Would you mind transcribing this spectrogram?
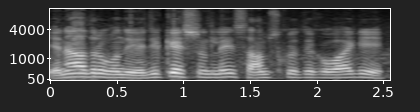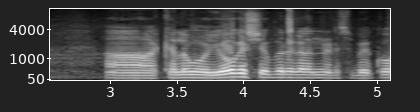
ಏನಾದರೂ ಒಂದು ಎಜುಕೇಷನಲ್ಲಿ ಸಾಂಸ್ಕೃತಿಕವಾಗಿ ಕೆಲವು ಯೋಗ ಶಿಬಿರಗಳನ್ನು ನಡೆಸಬೇಕು.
